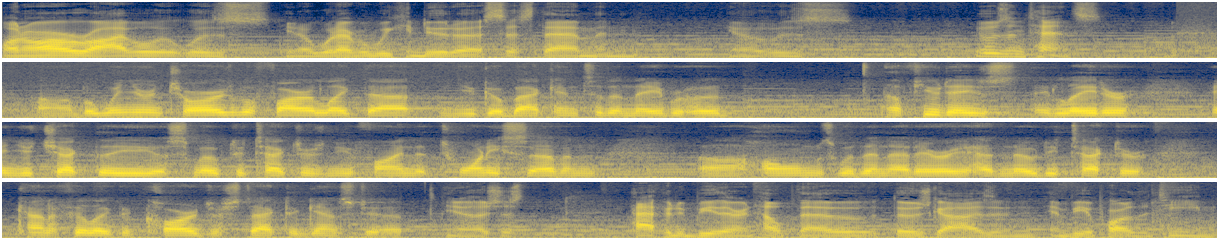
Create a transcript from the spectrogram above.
on our arrival, it was you know whatever we can do to assist them, and you know it was it was intense. Uh, but when you're in charge of a fire like that, and you go back into the neighborhood a few days later, and you check the uh, smoke detectors, and you find that 27 uh, homes within that area had no detector, kind of feel like the cards are stacked against you. You know, it's just happy to be there and help those guys and, and be a part of the team,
